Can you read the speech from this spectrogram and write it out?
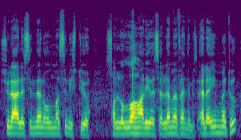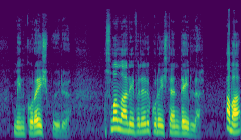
sülalesinden olmasını istiyor. Sallallahu aleyhi ve sellem Efendimiz. El eimmetu min Kureyş buyuruyor. Osmanlı halifeleri Kureyş'ten değiller. Ama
